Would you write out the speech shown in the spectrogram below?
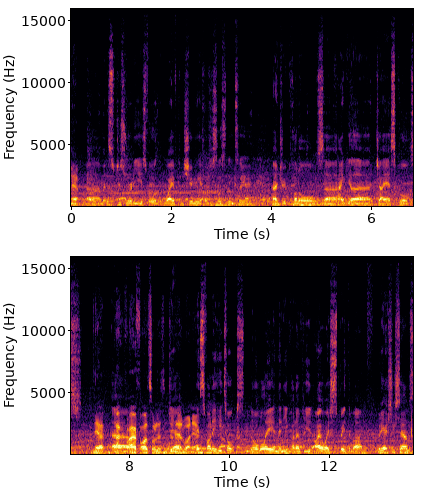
Yeah. Um, it's just really useful way of consuming it. I was just listening to Andrew Connell's uh, Angular JS course. Yeah, Um, I've also listened to that one. Yeah. It's funny, he talks normally and then you kind of, you, I always speed them up, but he actually sounds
